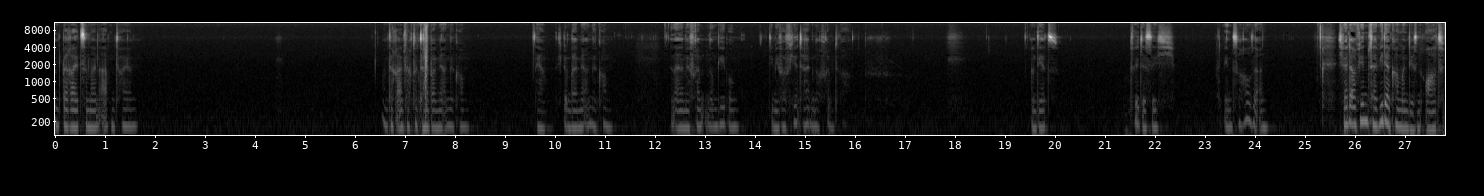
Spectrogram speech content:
und bereit zu neuen Abenteuern. Und auch einfach total bei mir angekommen. Ja, ich bin bei mir angekommen. In einer mir fremden Umgebung die mir vor vier Tagen noch fremd war. Und jetzt fühlt es sich wie ein Zuhause an. Ich werde auf jeden Fall wiederkommen an diesen Ort.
